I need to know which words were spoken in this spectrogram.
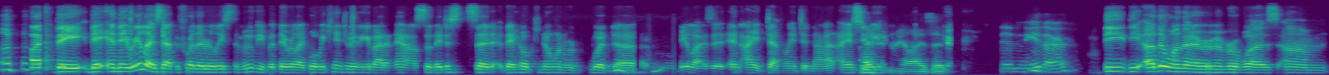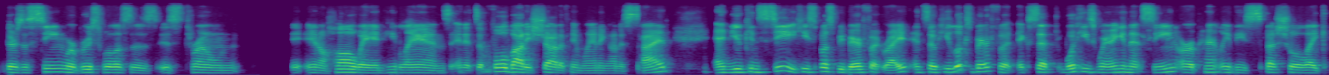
but they, they and they realized that before they released the movie, but they were like, well, we can't do anything about it now. So they just said they hoped no one would, would uh, realize it, and I definitely did not. I I assume didn't realize it. Didn't either. the the other one that I remember was um, there's a scene where Bruce Willis is is thrown in a hallway and he lands and it's a full body shot of him landing on his side and you can see he's supposed to be barefoot right and so he looks barefoot except what he's wearing in that scene are apparently these special like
